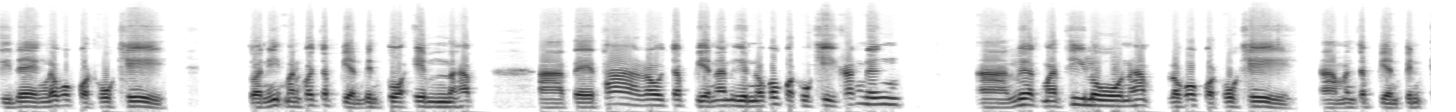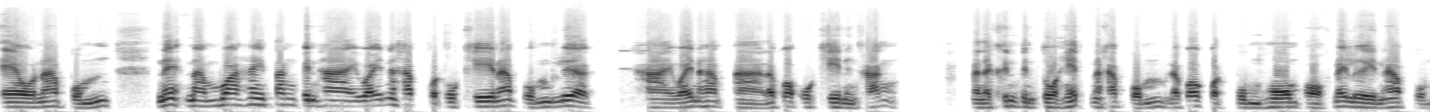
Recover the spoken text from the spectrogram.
สีแดงแล้วก็กดโอเค ตัวนี้มันก็จะเปลี่ยนเป็นตัว M นะครับอ่าแต่ถ้าเราจะเปลี่ยนอันอื่นเราก็กดโอเคครั้งหนึ่งอ่าเลือกมาที่โลนะครับ เราก็กดโอเคอ่ามันจะเปลี่ยนเป็น L นะครับผมแนะนำว่าให้ตั้งเป็น High ไว้นะครับ กดโอเคนะครับผมเลือก High ไว้นะครับอ่าแล้วก็โอเคหนึ่งครั้ง มันจะขึ้นเป็นตัว H นะครับผมแล้วก็กดปุ่ม Home ออกได้เลยนะครับผม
